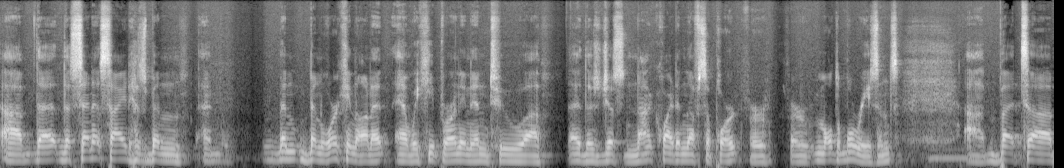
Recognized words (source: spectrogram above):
Uh, the the Senate side has been. Been been working on it, and we keep running into uh, there's just not quite enough support for for multiple reasons. Uh, but uh,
